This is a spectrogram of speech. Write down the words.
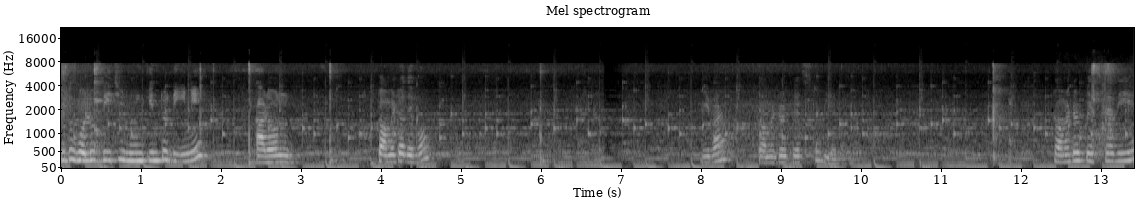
শুধু হলুদ দিয়েছি, নুন কিন্তু দিইনি, কারণ টমেটো দেব। এবার টমেটোর পেস্টটা দিয়ে দেবো। টমেটোর পেস্টটা দিয়ে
